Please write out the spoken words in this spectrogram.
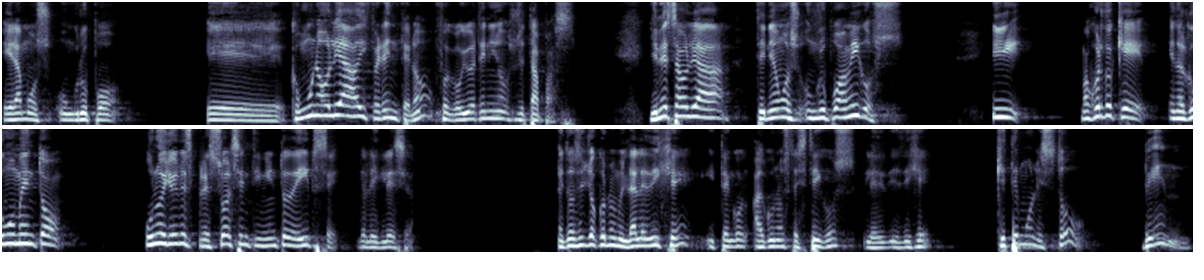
éramos un grupo eh, como una oleada diferente, ¿no? Fuego Vivo ha tenido sus etapas. Y en esa oleada teníamos un grupo de amigos. Y me acuerdo que en algún momento uno de ellos me expresó el sentimiento de irse de la iglesia. Entonces yo con humildad le dije, y tengo algunos testigos, le dije, ¿qué te molestó? Ven,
